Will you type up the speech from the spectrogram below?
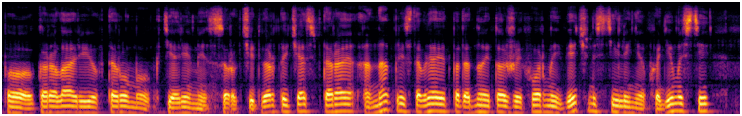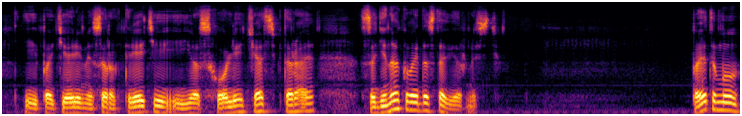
по короларию второму к теореме 44, часть 2, она представляет под одной и той же формой вечности или необходимости, и по теореме 43 и ее схоле, часть 2, с одинаковой достоверностью. Поэтому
